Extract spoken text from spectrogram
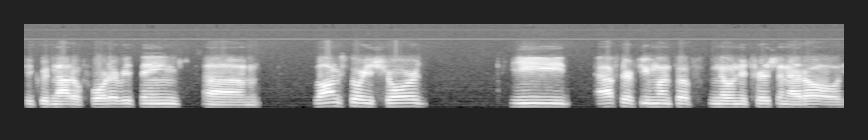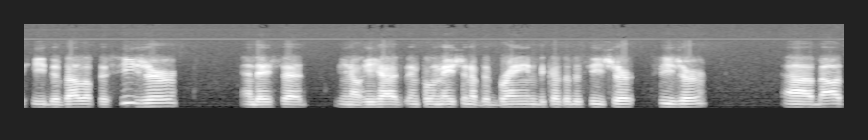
he could not afford everything. Um, long story short, he, after a few months of no nutrition at all, he developed a seizure and they said, you know, he has inflammation of the brain because of the seizure. Seizure. Uh, about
